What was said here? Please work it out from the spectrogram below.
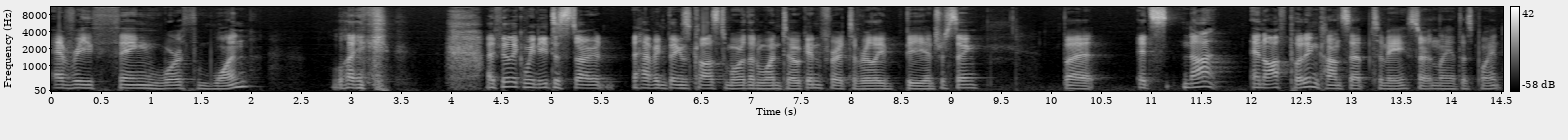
everything worth one. Like, I feel like we need to start having things cost more than one token for it to really be interesting. But it's not an off-putting concept to me, certainly at this point.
